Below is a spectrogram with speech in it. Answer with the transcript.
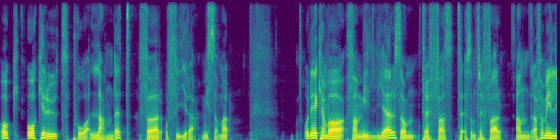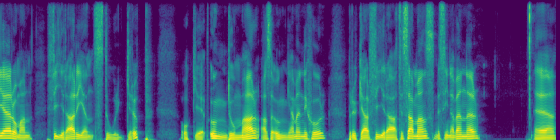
och åker ut på landet för att fira midsommar. Och det kan vara familjer som, träffas, som träffar andra familjer och man firar i en stor grupp. Och eh, ungdomar, alltså unga människor, brukar fira tillsammans med sina vänner. Eh,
